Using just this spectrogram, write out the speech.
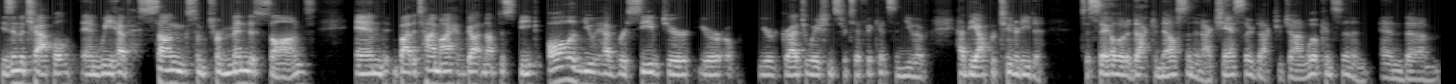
is in the chapel, and we have sung some tremendous songs. And by the time I have gotten up to speak, all of you have received your your your graduation certificates, and you have had the opportunity to to say hello to Dr. Nelson and our chancellor, Dr. John Wilkinson, and and um,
